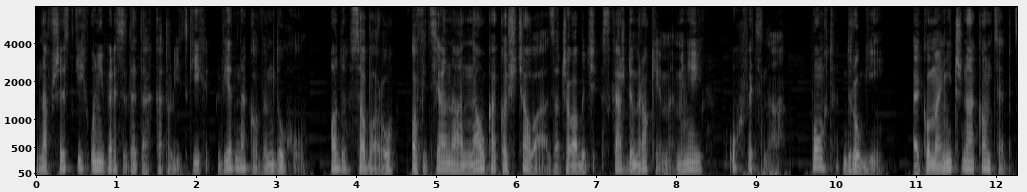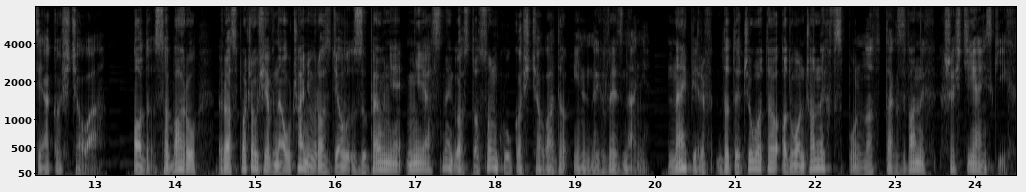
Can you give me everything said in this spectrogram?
na wszystkich uniwersytetach katolickich w jednakowym duchu. Od soboru oficjalna nauka Kościoła zaczęła być z każdym rokiem mniej uchwytna. Punkt drugi. Ekumeniczna koncepcja Kościoła. Od soboru rozpoczął się w nauczaniu rozdział zupełnie niejasnego stosunku Kościoła do innych wyznań. Najpierw dotyczyło to odłączonych wspólnot tzw. Tak chrześcijańskich.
